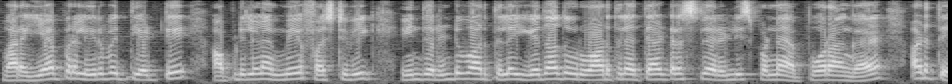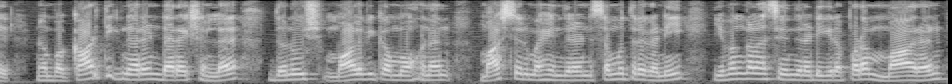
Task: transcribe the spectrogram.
வர ஏப்ரல் இருபத்தி எட்டு அப்படி இல்லைன்னா மே ஃபர்ஸ்ட் வீக் இந்த ரெண்டு வாரத்தில் ஏதாவது ஒரு வாரத்தில் தேட்டர்ஸில் ரிலீஸ் பண்ண போகிறாங்க அடுத்து நம்ம கார்த்திக் நரன் டைரக்ஷனில் தனுஷ் மாளவிகா மோகனன் மாஸ்டர் மகேந்திரன் சமுத்திரகனி இவங்கெல்லாம் சேர்ந்து நடிக்கிற படம் மாறன்.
